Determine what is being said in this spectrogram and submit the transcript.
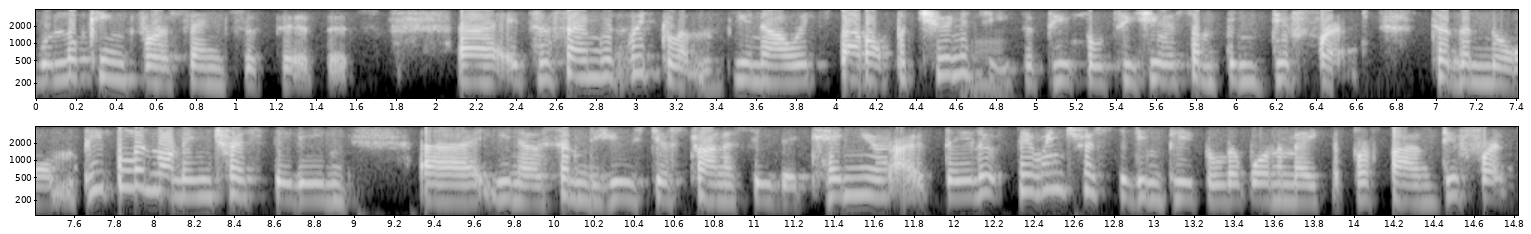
We're looking for a sense of purpose. Uh, it's the same with Whitlam. You know, it's that opportunity for people to hear something different to the norm. People are not interested in, uh, you know, somebody who's just trying to see their tenure out. They're, they're interested in people that want to make a profound difference.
